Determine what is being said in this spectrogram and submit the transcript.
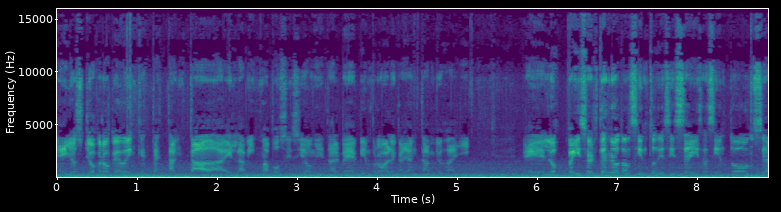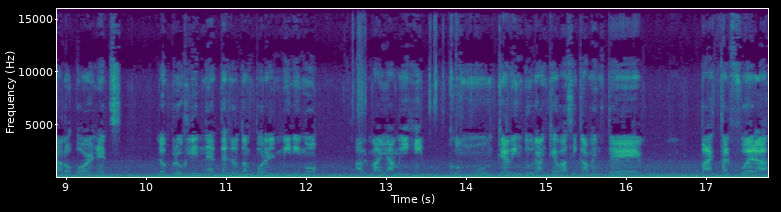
ellos yo creo que ven que está estancada en la misma posición y tal vez es bien probable que hayan cambios allí. Eh, los Pacers derrotan 116 a 111 a los Hornets. Los Brooklyn Nets derrotan por el mínimo al Miami Heat con un Kevin Durant que básicamente va a estar fuera.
